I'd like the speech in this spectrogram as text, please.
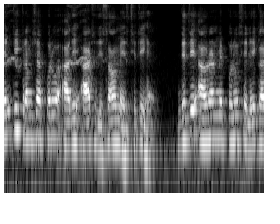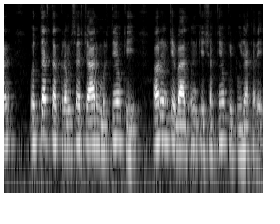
इनकी क्रमशः पूर्व आदि आठ दिशाओं में स्थिति है। द्वितीय आवरण में पूर्व से लेकर उत्तर तक क्रमशः चार मूर्तियों की और उनके बाद उनकी शक्तियों की पूजा करें।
